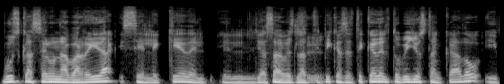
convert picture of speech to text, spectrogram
busca hacer una barrida y se le queda el, el, ya sabes, la Sí. típica, se te queda el tobillo estancado y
